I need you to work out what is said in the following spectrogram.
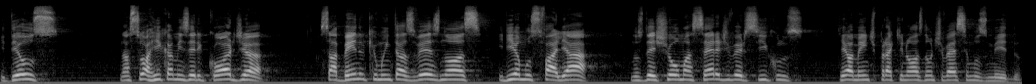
E Deus, na sua rica misericórdia, sabendo que muitas vezes nós iríamos falhar, nos deixou uma série de versículos realmente para que nós não tivéssemos medo.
